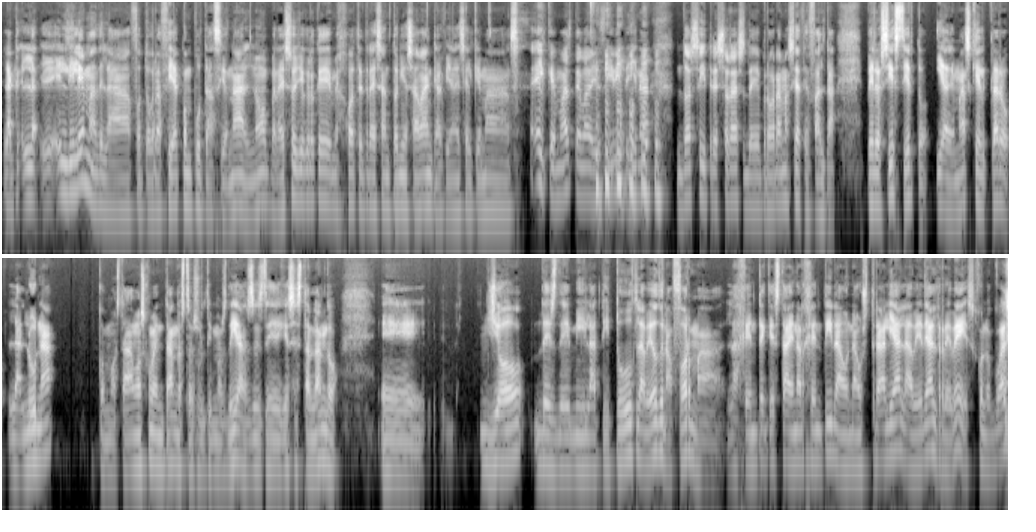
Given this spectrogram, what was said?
el dilema de la fotografía computacional, ¿no? Para eso yo creo que mejor te traes a Antonio Sabán, que al final es el que más, el que más te va a decir y te llena dos y tres horas de programa si hace falta. Pero sí es cierto. Y además que, claro, la luna como estábamos comentando estos últimos días, desde que se está hablando, eh, yo desde mi latitud la veo de una forma. La gente que está en Argentina o en Australia la ve de al revés, con lo cual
